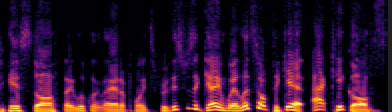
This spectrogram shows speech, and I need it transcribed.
pissed off. They looked like they had a point to prove. This was a game where let's not forget at kickoff,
